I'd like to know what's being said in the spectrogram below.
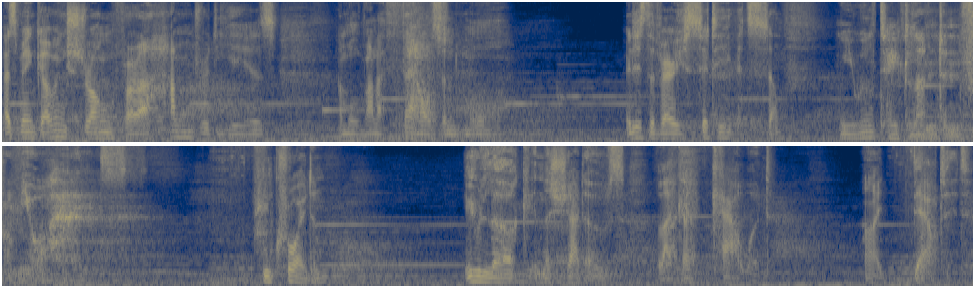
has been going strong for a hundred years, and will run a thousand more. It is the very city itself. We will take London from your hands. From Croydon, you lurk in the shadows like a coward. I doubt it.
